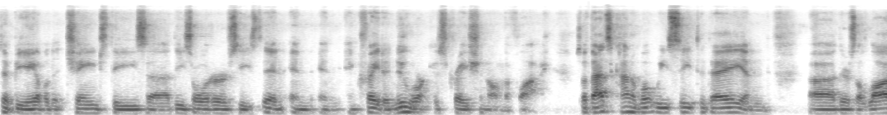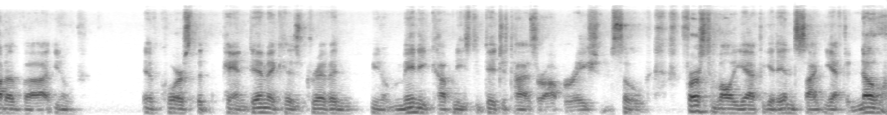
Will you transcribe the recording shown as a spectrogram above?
to be able to change these uh, these orders these and, and and and create a new orchestration on the fly so that's kind of what we see today. And uh, there's a lot of, uh, you know, of course, the pandemic has driven, you know, many companies to digitize their operations. So first of all, you have to get insight. You have to know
